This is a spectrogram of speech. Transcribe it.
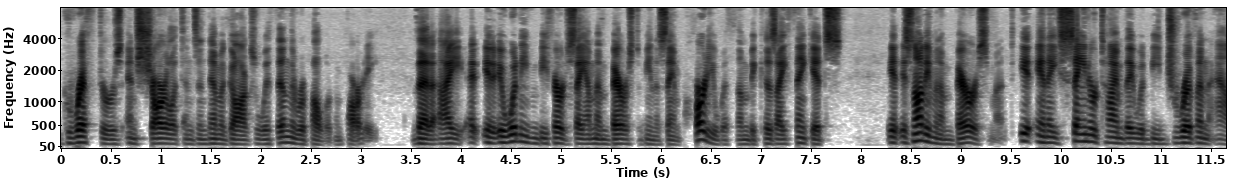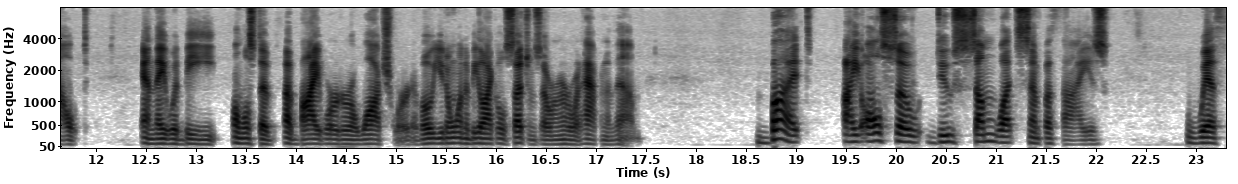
grifters and charlatans and demagogues within the Republican Party that I it, it, wouldn't even be fair to say I'm embarrassed to be in the same party with them because I think it's it, it's not even embarrassment. It, in a saner time, they would be driven out and they would be almost a, a byword or a watchword of oh you don't want to be like old such and so. Remember what happened to them. But I also do somewhat sympathize with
